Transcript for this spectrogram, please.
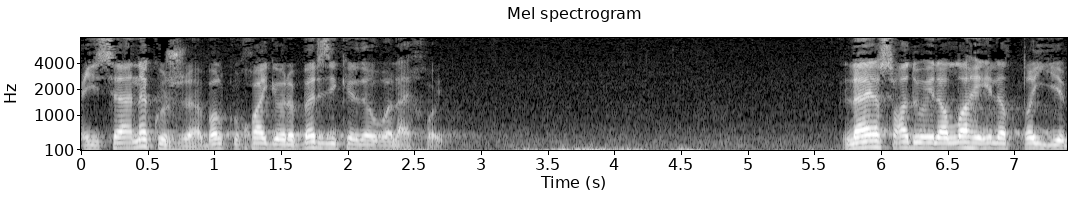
عیسا نەکوژرا بەڵکو خی گەورە بەرزی کردەوە بەلای خۆی لا يصعد إلى الله إلى الطيب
